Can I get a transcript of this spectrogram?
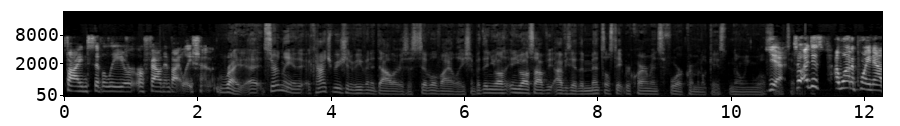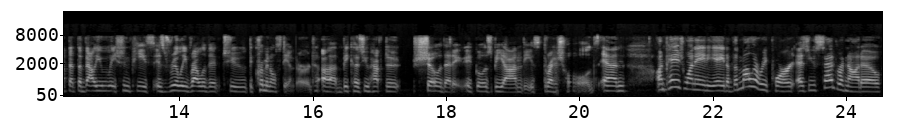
fined civilly or, or found in violation. Right. Uh, certainly, a, a contribution of even a dollar is a civil violation. But then you also and you also obviously have the mental state requirements for a criminal case, knowing will. Yeah. So I just I want to point out that the valuation piece is really relevant to the criminal standard uh, because you have to show that it, it goes beyond these thresholds. And on page 188 of the Mueller report, as you said, Renato,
